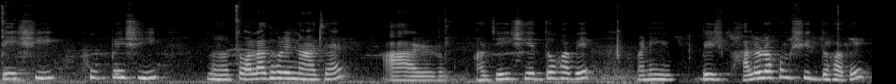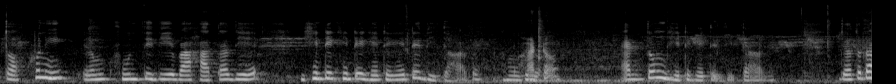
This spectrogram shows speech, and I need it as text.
বেশি খুব বেশি তলা ধরে না যায়। আর যেই সেদ্ধ হবে মানে বেশ ভালো রকম সিদ্ধ হবে তখনই এরকম খুন্তি দিয়ে বা হাতা দিয়ে ঘেঁটে ঘেঁটে ঘেঁটে ঘেঁটে দিতে হবে আমগুলোকে। একদম ঘেঁটে ঘেঁটে দিতে হবে। যতটা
